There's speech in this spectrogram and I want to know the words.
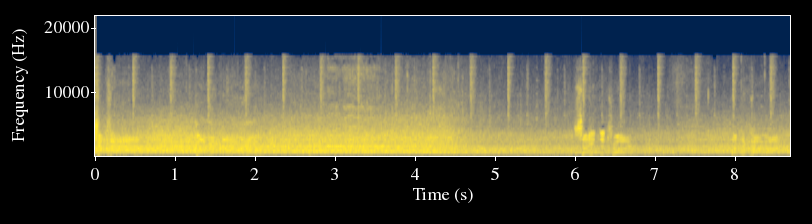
Japan. Goromaru! Save the try. Tatekawa.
